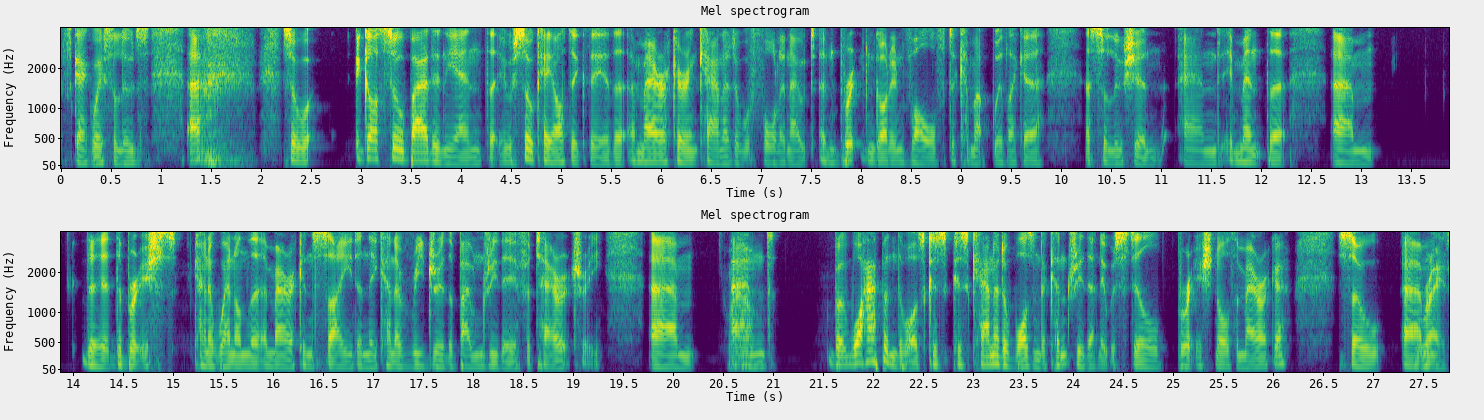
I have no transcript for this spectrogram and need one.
Skagway saloons. Uh, so it got so bad in the end that it was so chaotic there that America and Canada were falling out, and Britain got involved to come up with like a, a solution, and it meant that um, the the British kind of went on the American side, and they kind of redrew the boundary there for territory, um, Wow. and. But what happened there was because because Canada wasn't a country then; it was still British North America. So um, Right.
